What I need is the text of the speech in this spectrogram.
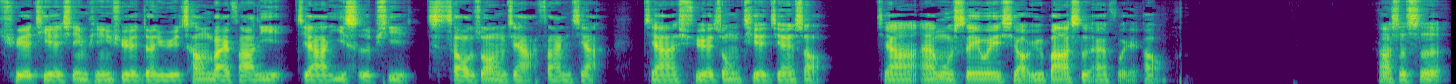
缺铁性贫血等于苍白乏力加异食癖勺状钾反钾加血中铁减少加 MCV 小于八十 FAL。二十四，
